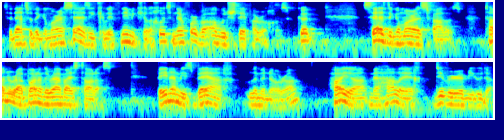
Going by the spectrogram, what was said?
So that's what the Gemara says. and therefore va'avud shtei paroches. Good. Says the Gemara as follows: Tanu Rabban and the rabbis taught us. Beina mizbeach lemenorah haya mehalech divrei Rabbi Yehuda.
